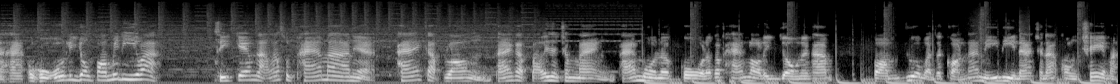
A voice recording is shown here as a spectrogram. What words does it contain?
นะฮะ โอ้โหลียงฟอร์มไม่ดีว่ะสีเกมหลังล่าสุดแพ้มาเนี่ย แพ้กับลอง แพ้กับปารีสแซงต์แชร์แมงแพ้โมนาโก แล้วก็แพ้ลอรียงนะครับ ฟอร์มยั่วกว่าแต่ก่อนหน้านี้ดีนะ ชนะองเช่มา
